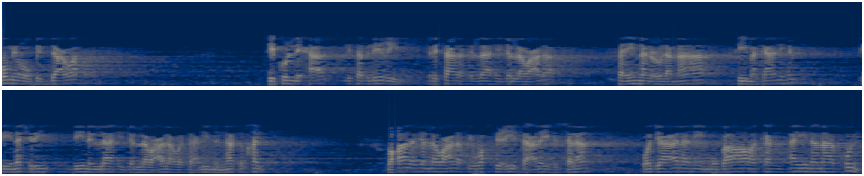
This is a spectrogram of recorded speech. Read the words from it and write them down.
أمروا بالدعوة في كل حال لتبليغ رسالة الله جل وعلا فإن العلماء في مكانهم في نشر دين الله جل وعلا وتعليم الناس الخير. وقال جل وعلا في وصف عيسى عليه السلام وجعلني مباركا أينما كنت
